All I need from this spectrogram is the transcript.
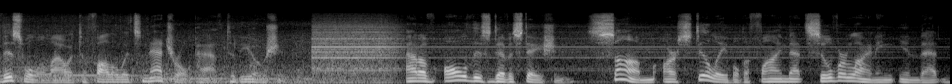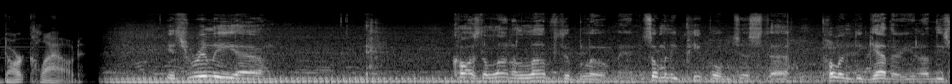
this will allow it to follow its natural path to the ocean. Out of all this devastation, some are still able to find that silver lining in that dark cloud it's really uh, caused a lot of love to bloom, man. So many people just uh, pulling together, you know, these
